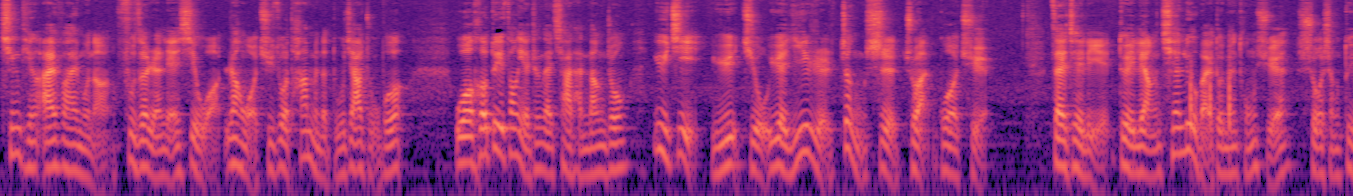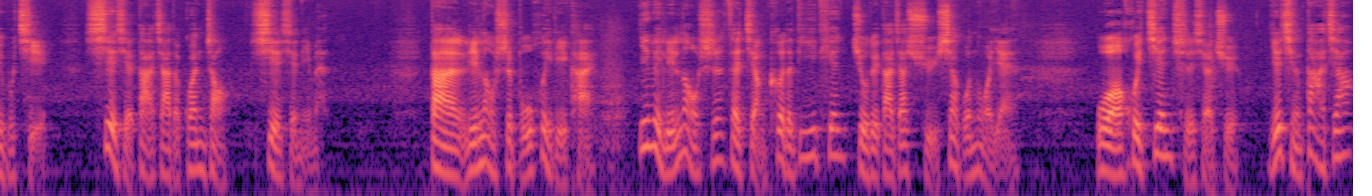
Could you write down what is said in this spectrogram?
蜻蜓 FM 呢负责人联系我，让我去做他们的独家主播。我和对方也正在洽谈当中，预计于九月一日正式转过去。在这里，对两千六百多名同学说声对不起，谢谢大家的关照，谢谢你们。但林老师不会离开，因为林老师在讲课的第一天就对大家许下过诺言，我会坚持下去，也请大家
